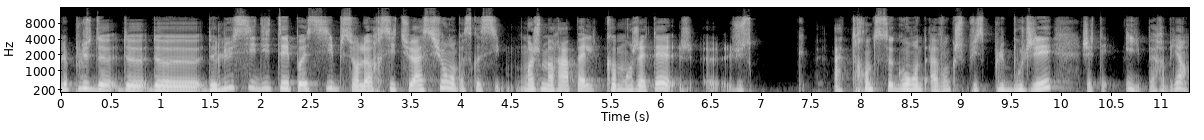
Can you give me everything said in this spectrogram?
le plus de, de, de, de lucidité possible sur leur situation? Parce que si moi je me rappelle comment j'étais je- jusqu'à 30 secondes avant que je puisse plus bouger, j'étais hyper bien.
